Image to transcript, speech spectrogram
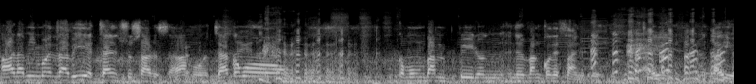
Ahora mismo el David está en su salsa, vamos, está como como un vampiro en, en el banco de sangre. Ahí, ahí.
